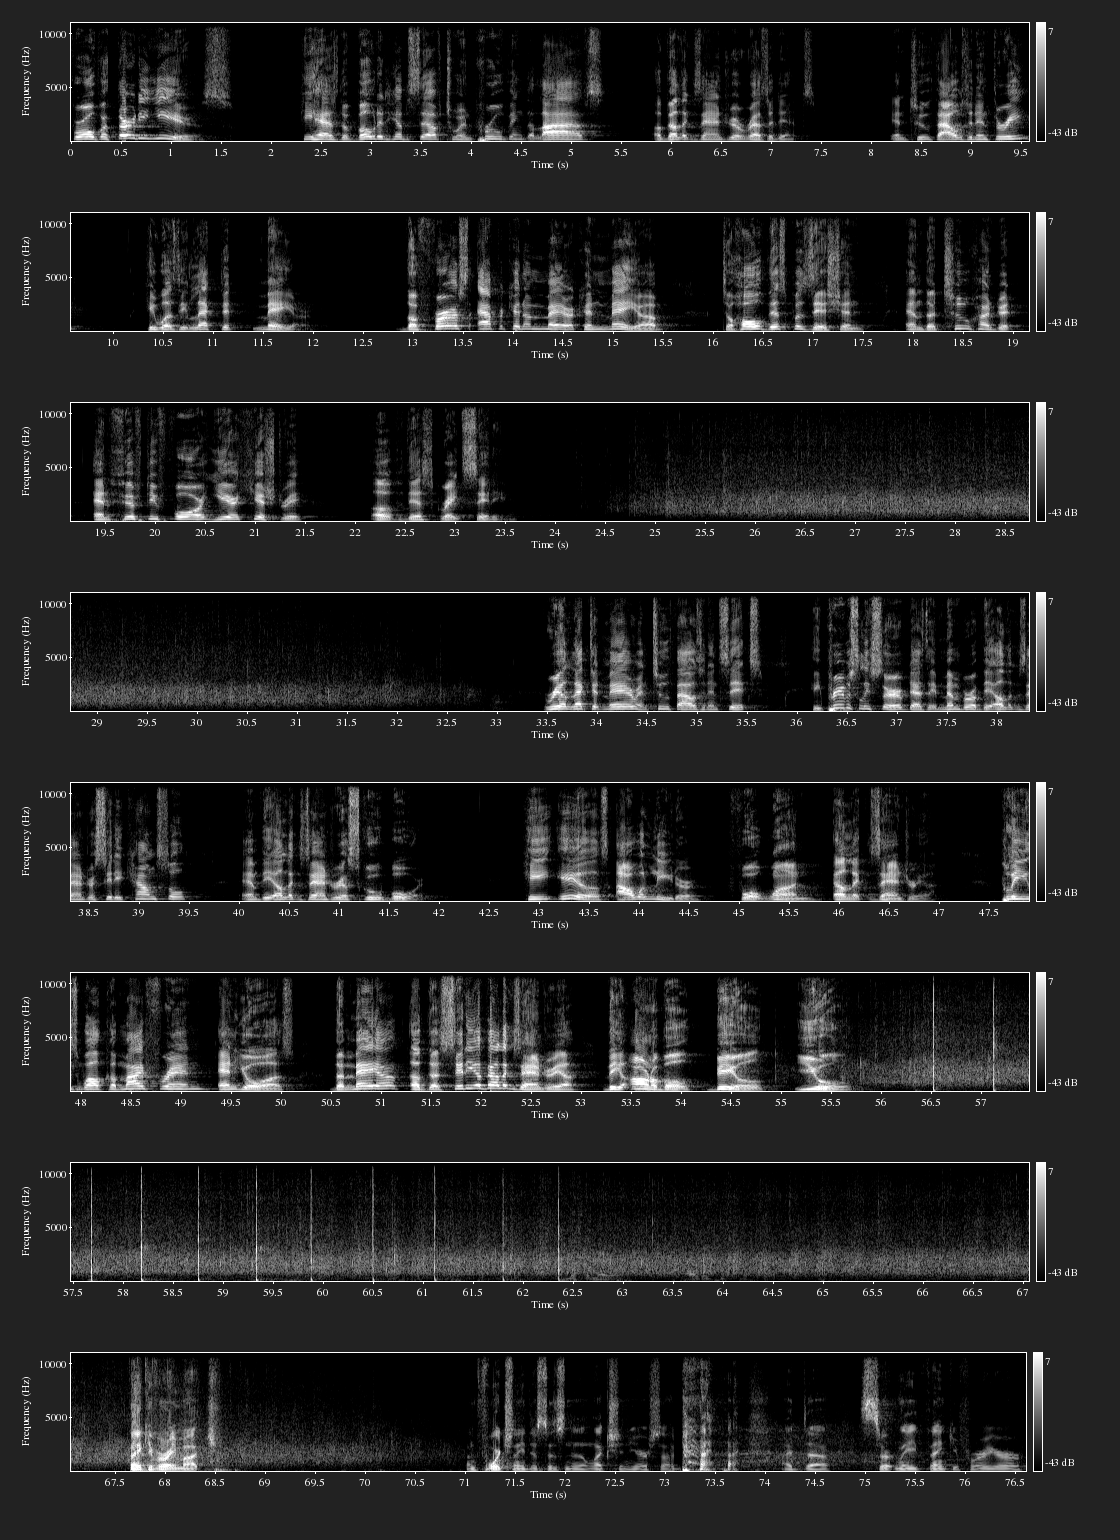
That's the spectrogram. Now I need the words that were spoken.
For over 30 years, he has devoted himself to improving the lives of Alexandria residents. In 2003, he was elected mayor, the first African American mayor to hold this position in the 254 year history of this great city. Re-elected mayor in 2006, he previously served as a member of the Alexandria City Council and the Alexandria School Board. He is our leader for one Alexandria. Please welcome my friend and yours, the mayor of the city of Alexandria, the Honorable Bill Euille. Thank you very much. Unfortunately, this isn't an election year, so I'd, I'd uh, certainly thank you for your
